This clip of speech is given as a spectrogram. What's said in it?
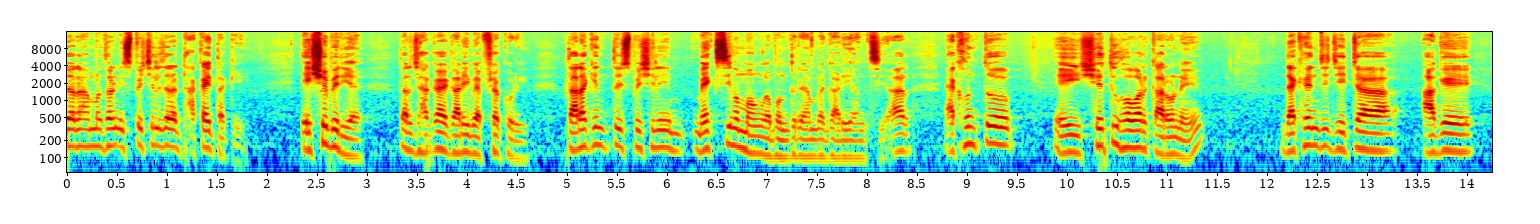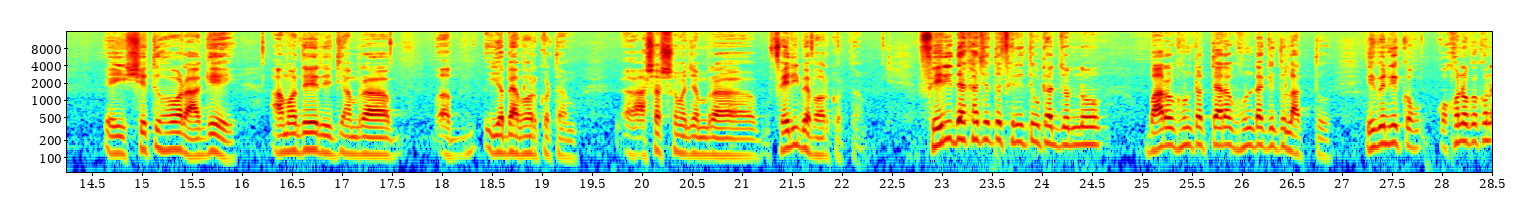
যারা, আমরা ধরেন স্পেশালি যারা ঢাকায় থাকি এইসব এরিয়া তারা ঢাকায় গাড়ি ব্যবসা করি। তারা কিন্তু স্পেশালি ম্যাক্সিমাম মংলা বন্দরে আমরা গাড়ি আনছি। আর এখন তো এই সেতু হওয়ার কারণে, দেখেন যে যেটা আগে, এই সেতু হওয়ার আগে আমাদের এই যে আমরা ইয়ে ব্যবহার করতাম, আসার সময় যে আমরা ফেরি ব্যবহার করতাম। ফেরি দেখা যেত, ফেরিতে ওঠার জন্য বারো ঘণ্টা, তেরো ঘণ্টা কিন্তু লাগতো। ইভেন কি কখনো কখনো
